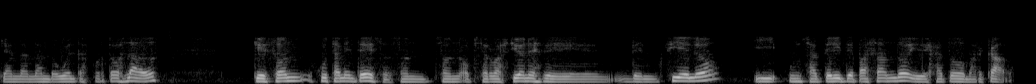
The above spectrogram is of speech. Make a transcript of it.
que andan dando vueltas por todos lados, que son justamente eso, son, son observaciones de, del cielo y un satélite pasando y deja todo marcado.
